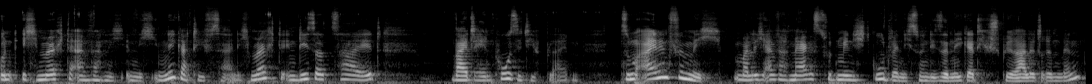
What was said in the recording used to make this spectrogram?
und ich möchte einfach nicht, nicht negativ sein. Ich möchte in dieser Zeit weiterhin positiv bleiben. Zum einen für mich, weil ich einfach merke, es tut mir nicht gut, wenn ich so in dieser Negativspirale drin bin.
